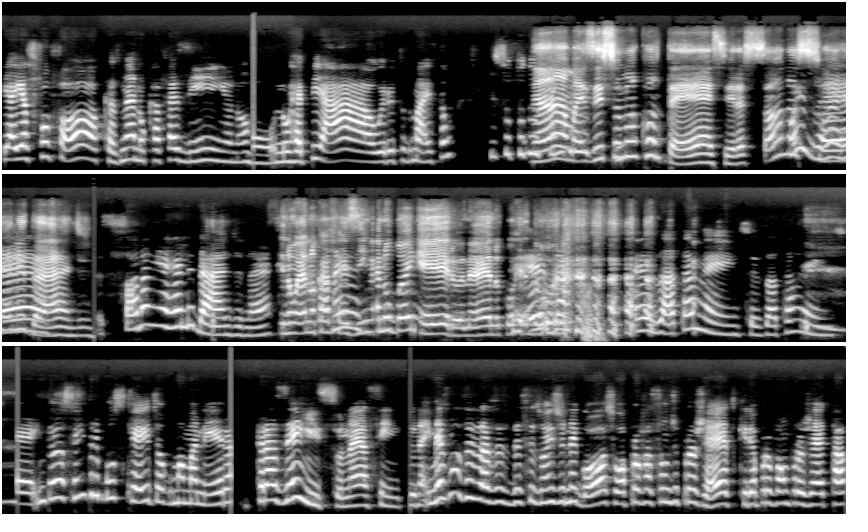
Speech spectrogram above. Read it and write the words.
E aí as fofocas, né, no cafezinho, no, no happy hour e tudo mais. Então, isso tudo Não, sempre... mas isso não acontece, era só na pois sua é. realidade. Só na minha realidade, né? Se não é no só cafezinho, na... é no banheiro, né? É no corredor. Exa... exatamente, exatamente. É, então eu sempre busquei, de alguma maneira, trazer isso, né? Assim, né? e mesmo às vezes, às vezes decisões de negócio ou aprovação de projeto, queria aprovar um projeto e tal,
